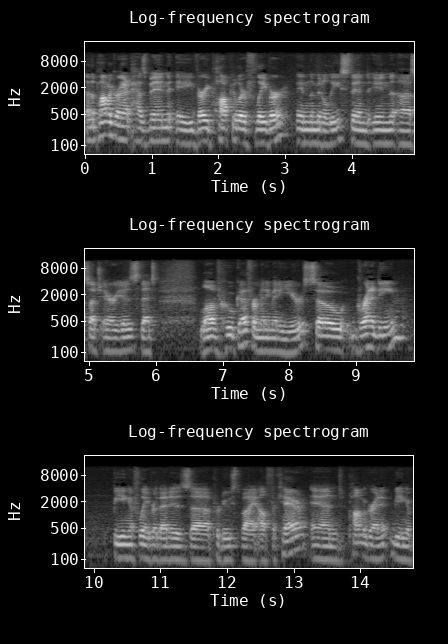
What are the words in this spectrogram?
Now the pomegranate has been a very popular flavor in the Middle East and in uh, such areas that love hookah for many, many years. So grenadine being a flavor that is uh, produced by Al Fakher and pomegranate being a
